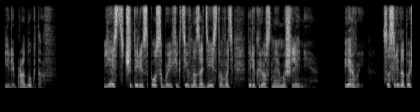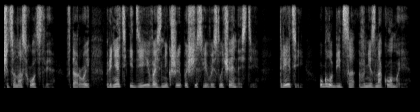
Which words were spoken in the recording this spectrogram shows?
или продуктов. Есть четыре способа эффективно задействовать перекрестное мышление. Первый — сосредоточиться на сходстве — Второй — принять идеи, возникшие по счастливой случайности. Третий — углубиться в незнакомые.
